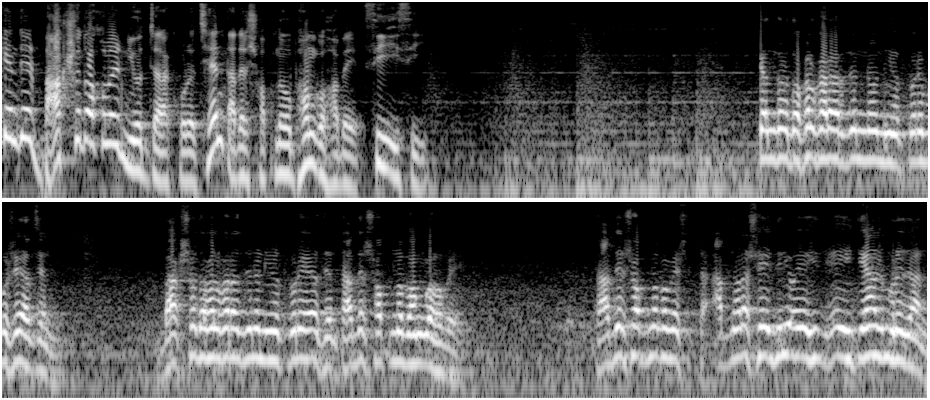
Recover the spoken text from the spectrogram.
কেন্দ্রের বাক্স দখলের নিয়োগ যারা করেছেন, তাদের স্বপ্ন ভঙ্গ হবে সিইসি কেন্দ্র দখল করার জন্য নিয়োগ করে বসে আছেন, বাক্স দখল করার জন্য নিয়োগ করে আছেন, তাদের স্বপ্ন ভঙ্গ হবে। তাদের স্বপ্ন ভঙ্গ, আপনারা সেই দিন এই ইতিহাস ভুলে যান।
